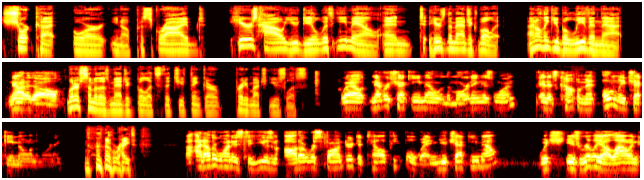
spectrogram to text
shortcut or, you know, prescribed, here's how you deal with email and t- here's the magic bullet. I don't think you believe in that. Not at all. What are some of those magic bullets that you think are pretty much useless? Well, never check email in the morning is one and its complement only check email in the morning. right. Uh, another one is to use an autoresponder to tell people when you check email, which is really allowing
